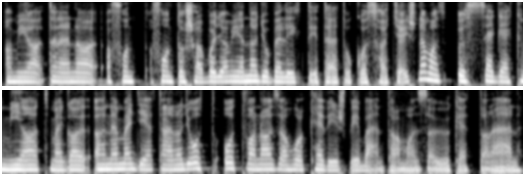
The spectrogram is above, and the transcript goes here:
ami a, talán a, a, font, a fontosabb, vagy ami a nagyobb elégtételt okozhatja. És nem az összegek miatt, meg a, hanem egyáltalán, hogy ott, ott van az, ahol kevésbé bántalmazza őket talán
